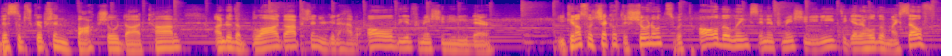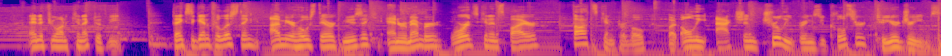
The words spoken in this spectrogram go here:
thesubscriptionboxshow.com. Under the blog option, you're going to have all the information you need there. You can also check out the show notes with all the links and information you need to get a hold of myself and if you want to connect with me. Thanks again for listening. I'm your host, Eric Musick, and remember, words can inspire thoughts can provoke, but only action truly brings you closer to your dreams.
